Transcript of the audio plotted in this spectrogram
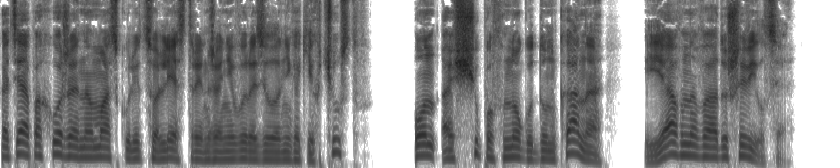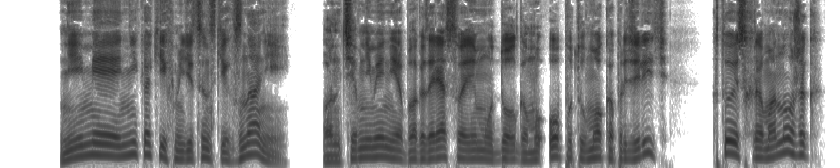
Хотя похожее на маску лицо Лестринджа не выразило никаких чувств, он, ощупав ногу Дункана, явно воодушевился. Не имея никаких медицинских знаний, он, тем не менее, благодаря своему долгому опыту мог определить, кто из хромоножек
